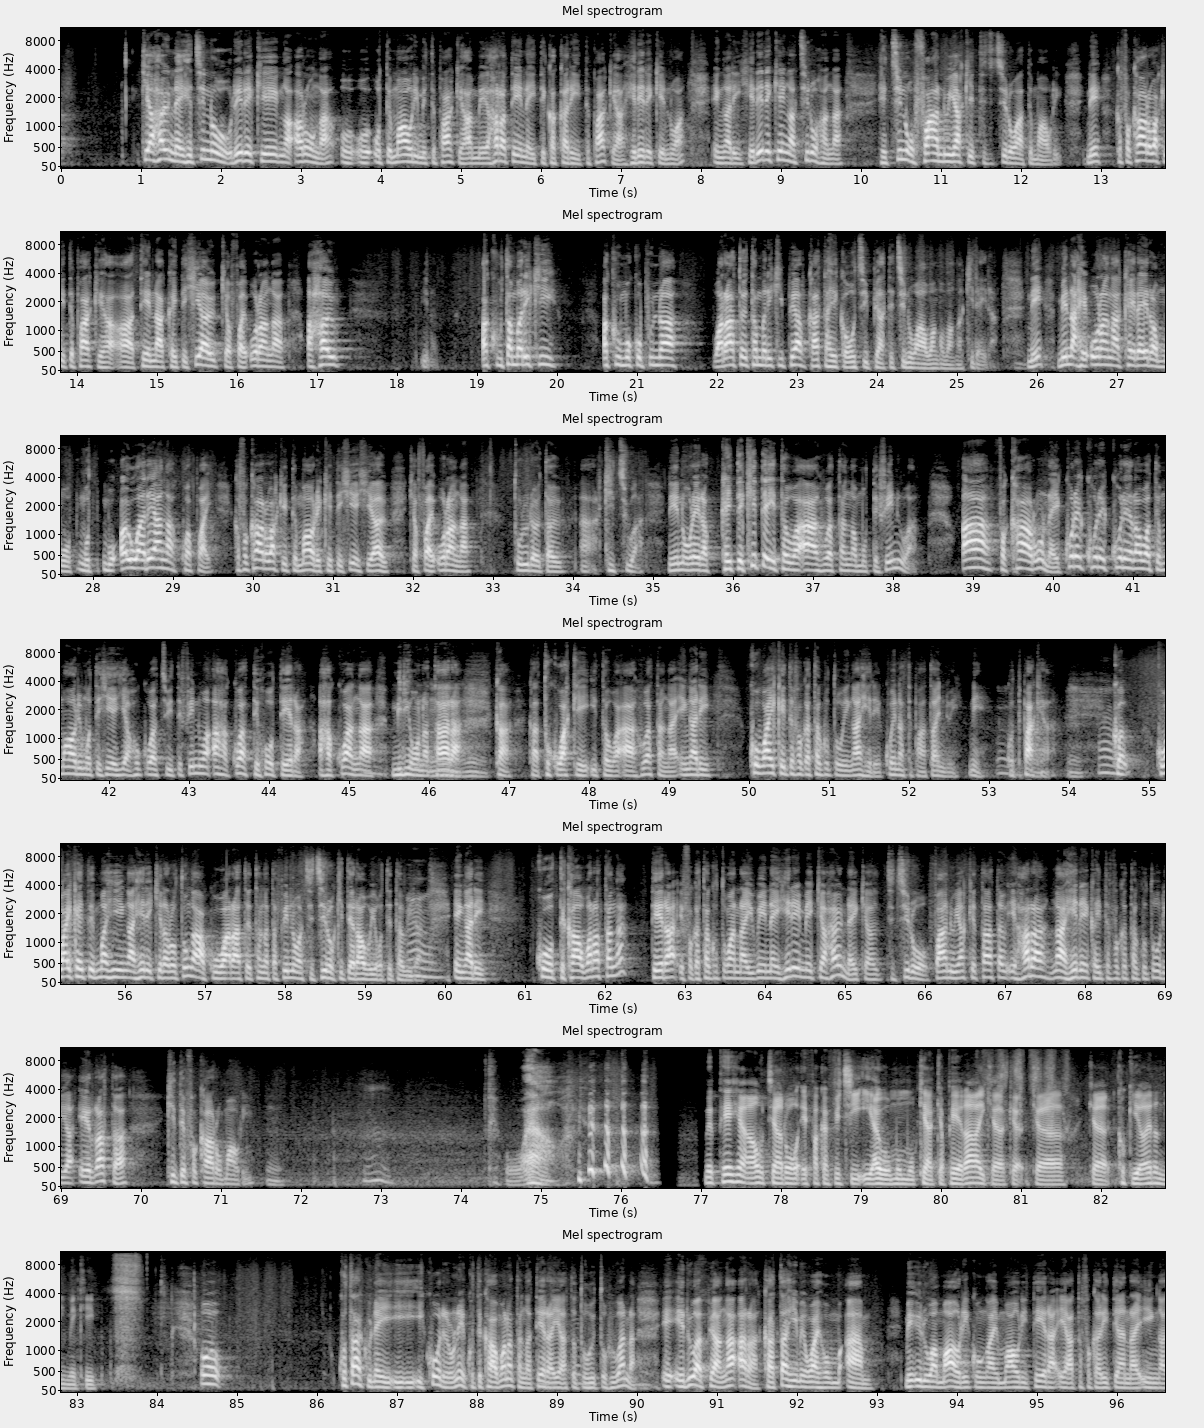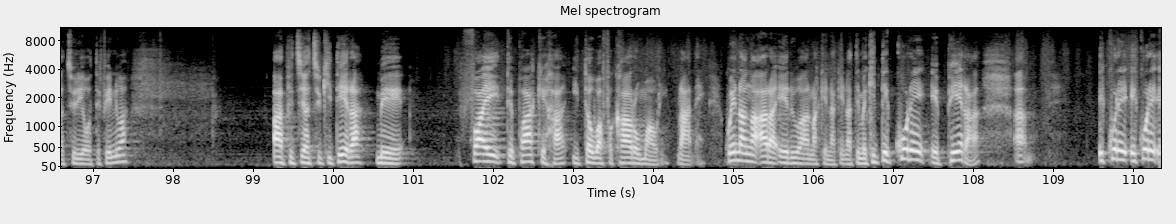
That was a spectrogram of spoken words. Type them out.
ki ahau nei he tino rerekē ngā aronga o te Māori me te Pākehā, me ehara tēnei i te kakari i te Pākehā, he rerekē noa, engari he rerekē ngā tirohanga, he tino whānui ake te titiro a te Māori. Nē? Ka whakaaro ake te Pākehā, ā, tēnā kei te hia au kia whai oranga ahau, you know, aku tamariki, Aku mokopuna, wā rātou tamariki pea, kātahi ka oti pea te tino āwangawanga ki reira. Nē? Mēnā he oranga kei reira mō, mō, mō aua reanga, kua pai. Ka whakaaro ake te Māori kei te hiahia au kia whai oranga toru rau tau, ā, ki tua. Nē? Nō reira, kei te kite i taua āhuatanga mō te whenua. Ā, whakaaro nei, kore, kore, kore rawa te Māori mō te hiahia hoko atu i te whenua ahakoa te hōtēra, ahakoa ngā miriona tāra ka, ka toko ake i taua āhuatanga. Engari, ko wai kei te whakatakoto i ngā here? Koina te pātai nui, nē, ko te Pākehā. Ko, ko wai kei te mahi i ngā here ki Rarotonga? Ko ā rātou tangata whenua titiro ki te rawe o te tauira. Engari, Ko te kāwanatanga, tērā e whakatakoto ana i wēnei here me kia hau nei kia titiro whānui ake tātou ehara ngā here kei te whakatakotoria e rata ki te whakaaro Māori. Wow! Me pēhea Aotearoa e whakawhiti i aua momo kia kia pērā ai kia kia kia kia Kuki Airani me kī? Well, Ko tāku nei i kōrero nei, ko te Kāwanatanga tērā i āta tohutohu ana. E rua pea ngā ara, ka tahi me waiho, me uru a Māori, ko Ngāi Māori tērā e āta whakarite ana i ngā turia o te whenua. Āpiti atu ki tērā, me whai te Pākehā i taua whakaaro Māori rānei. Koinā ngā ara e rua anake nā te mea ki te kore e pērā, E kore, e kore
